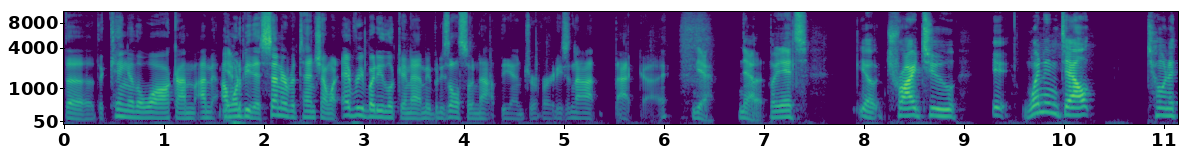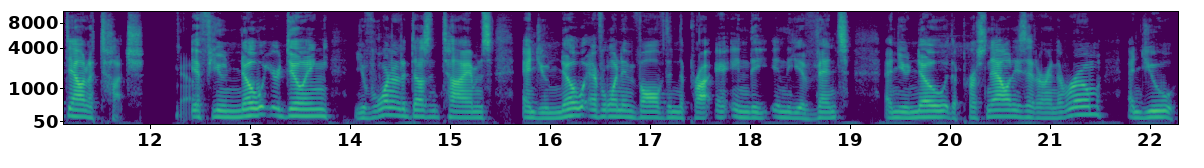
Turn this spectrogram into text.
the the king of the walk. I'm, I'm I Yeah. want to be the center of attention. I want everybody looking at me, but he's also not the introvert. He's not that guy. Yeah, no, But- but it's you know try to it, when in doubt, tone it down a touch. Yeah. If you know what you're doing, you've worn it a dozen times, and you know everyone involved in the pro, in the in the event, and you know the personalities that are in the room, and you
